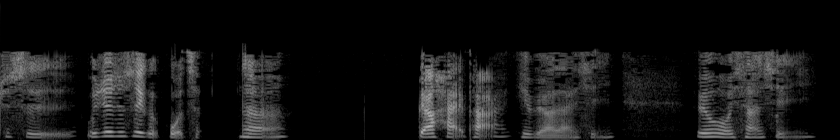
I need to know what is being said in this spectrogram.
就是我觉得这是一个过程，那不要害怕，也不要担心，因为我相信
